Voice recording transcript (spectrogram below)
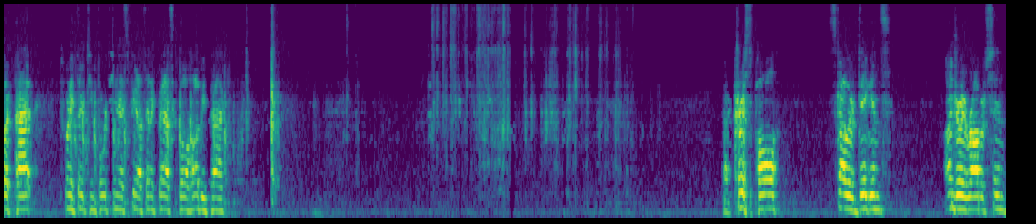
Buck Pat, 2013-14 SP Authentic Basketball Hobby Pack. Uh, Chris Paul, Skylar Diggins, Andre Roberson,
